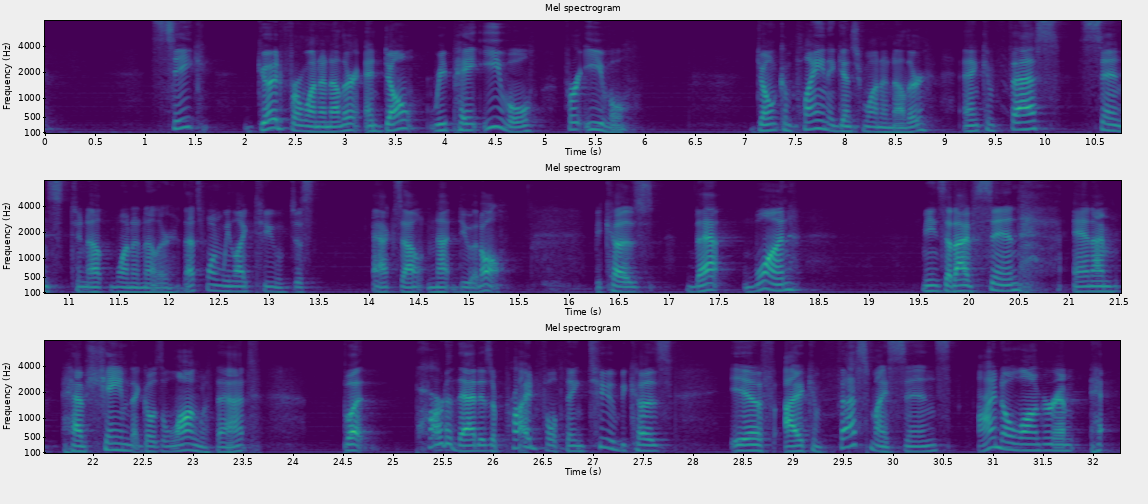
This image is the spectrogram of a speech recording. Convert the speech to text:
seek good for one another, and don't repay evil for evil. Don't complain against one another, and confess sins to not one another. That's one we like to just axe out and not do at all. Because that one means that I've sinned and I have shame that goes along with that. But part of that is a prideful thing too, because if I confess my sins, I no longer am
